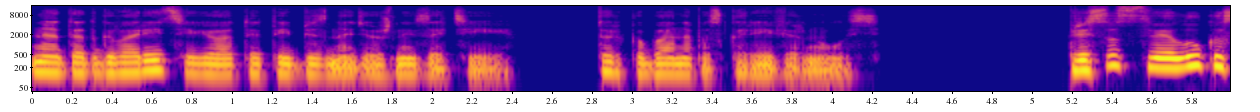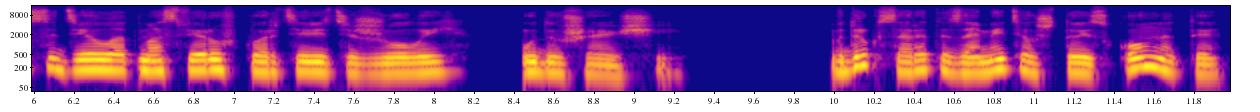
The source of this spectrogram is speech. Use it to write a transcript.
Надо отговорить ее от этой безнадежной затеи. Только бы она поскорее вернулась. Присутствие Лукаса делало атмосферу в квартире тяжелой, удушающей. Вдруг Саретто заметил, что из комнаты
